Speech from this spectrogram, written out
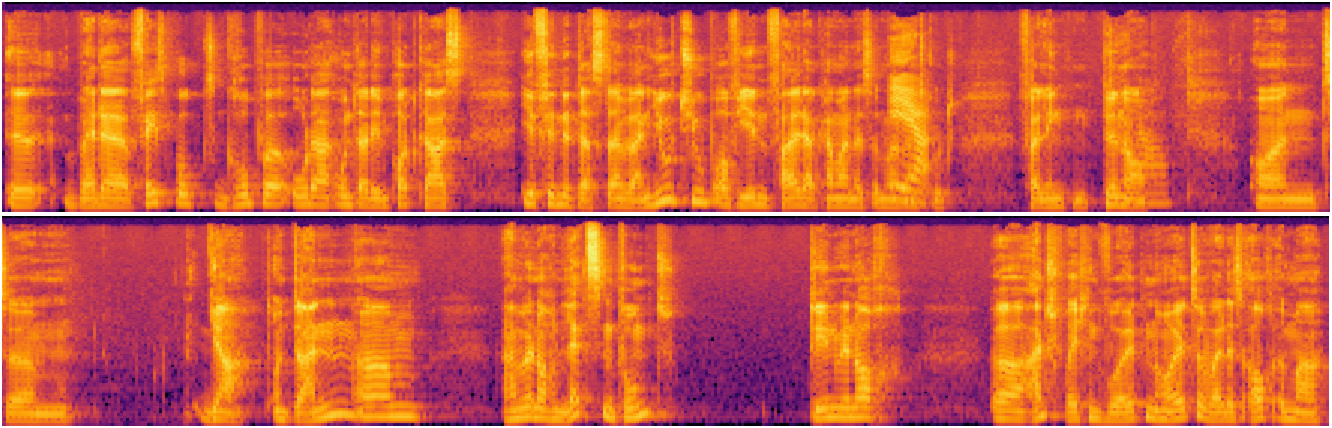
äh, bei der Facebook-Gruppe oder unter dem Podcast. Ihr findet das da bei YouTube auf jeden Fall, da kann man das immer ja. ganz gut verlinken. Genau. genau. Und ähm, ja, und dann ähm, haben wir noch einen letzten Punkt, den wir noch äh, ansprechen wollten heute, weil das auch immer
